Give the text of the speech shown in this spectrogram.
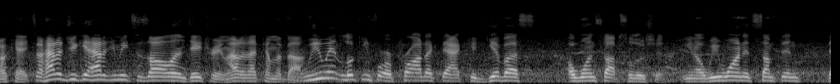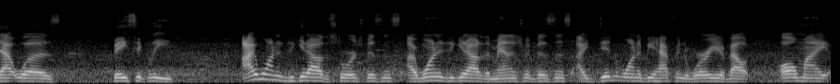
Okay, so how did you get, how did you meet Sazzala and Datrium? How did that come about? We went looking for a product that could give us a one-stop solution. You know, we wanted something that was basically, I wanted to get out of the storage business, I wanted to get out of the management business, I didn't want to be having to worry about all my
